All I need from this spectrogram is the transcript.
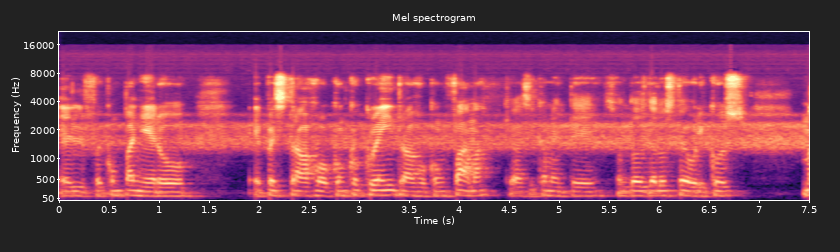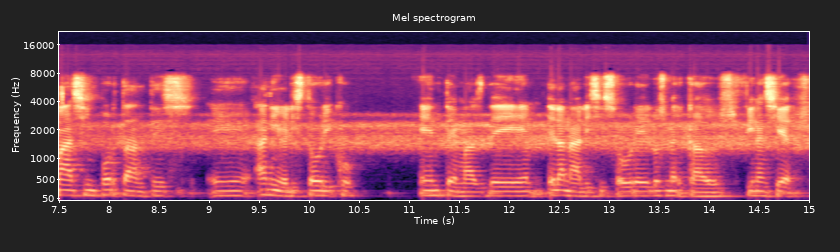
Él fue compañero, eh, pues trabajó con Cochrane, trabajó con Fama, que básicamente son dos de los teóricos más importantes eh, a nivel histórico en temas de, análisis sobre los mercados financieros.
